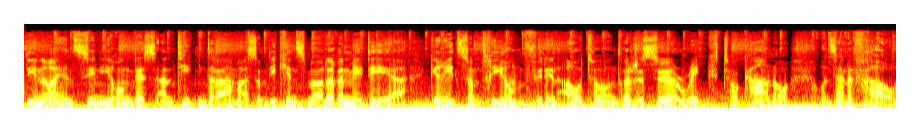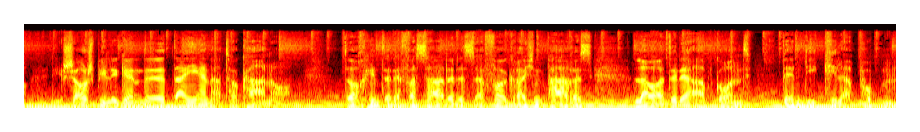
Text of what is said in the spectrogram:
Die Neuinszenierung des antiken Dramas um die Kindsmörderin Medea geriet zum Triumph für den Autor und Regisseur Rick Toccano und seine Frau, die Schauspiellegende Diana Toccano. Doch hinter der Fassade des erfolgreichen Paares lauerte der Abgrund, denn die Killerpuppen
